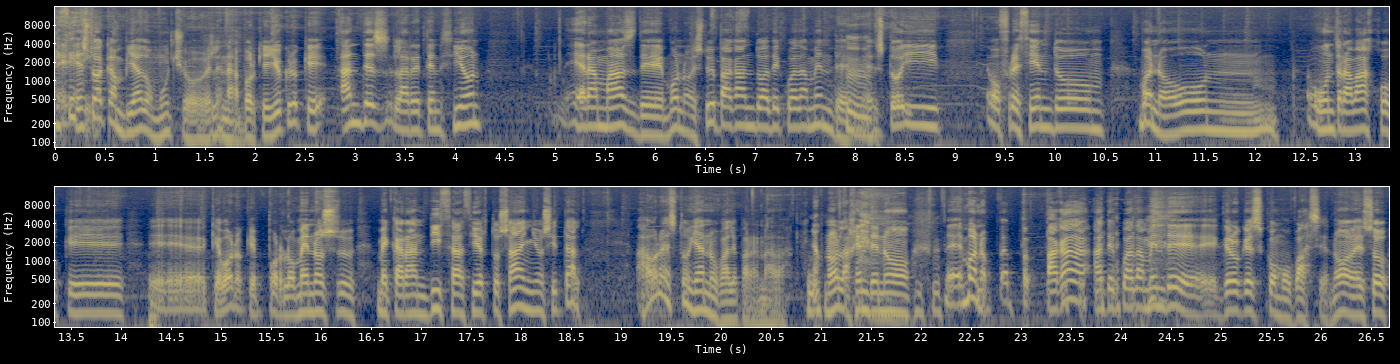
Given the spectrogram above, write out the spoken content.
esto ha cambiado mucho, Elena, porque yo creo que antes la retención era más de, bueno, estoy pagando adecuadamente, hmm. estoy ofreciendo, bueno, un, un trabajo que, eh, que, bueno, que por lo menos me garantiza ciertos años y tal. Ahora esto ya no vale para nada. No. La gente no... Eh, bueno, pagar adecuadamente eh, creo que es como base, ¿no? Eso,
